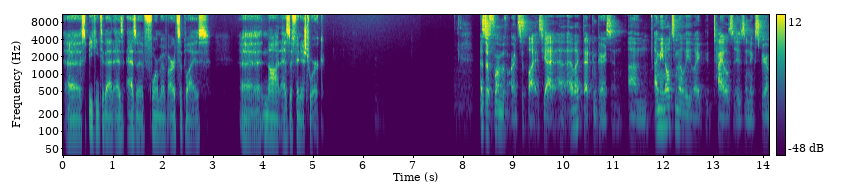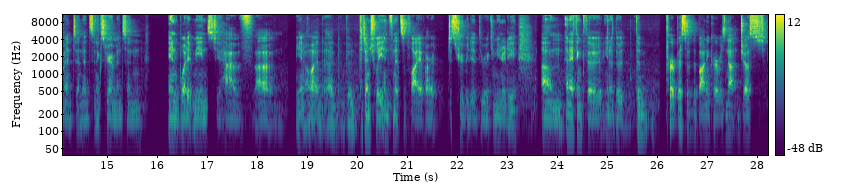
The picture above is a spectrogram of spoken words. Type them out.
uh, speaking to that as as a form of art supplies, uh, not as a finished work. As a form of art supplies, yeah, I, I like that comparison. Um, I mean, ultimately, like tiles is an experiment, and it's an experiment in in what it means to have uh, you know a, a, potentially infinite supply of art distributed through a community um, and i think the you know the the purpose of the bonding curve is not just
